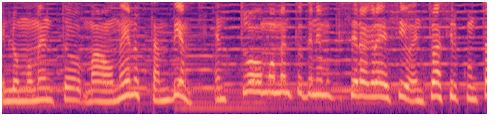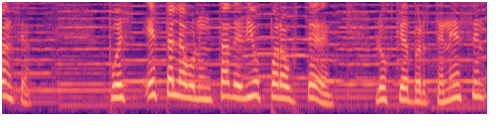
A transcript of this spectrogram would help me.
En los momentos más o menos también. En todo momento tenemos que ser agradecidos, en todas circunstancias. Pues esta es la voluntad de Dios para ustedes, los que pertenecen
